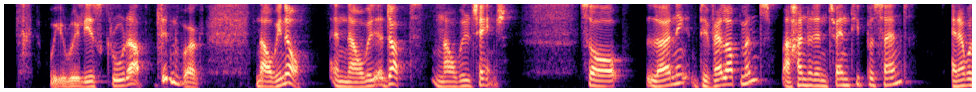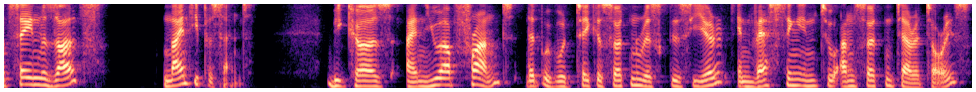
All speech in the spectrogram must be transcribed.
we really screwed up. Didn't work. Now we know and now we'll adopt. Now we'll change. So learning development 120% and I would say in results 90% because I knew up front that we would take a certain risk this year investing into uncertain territories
